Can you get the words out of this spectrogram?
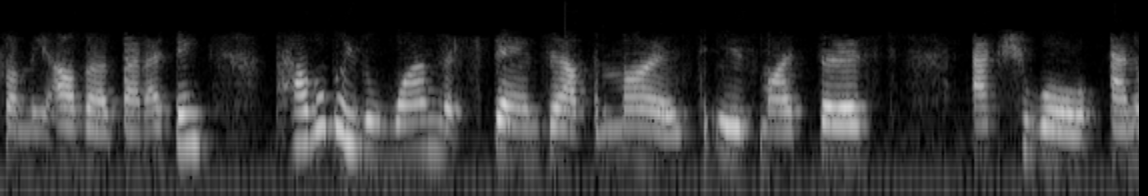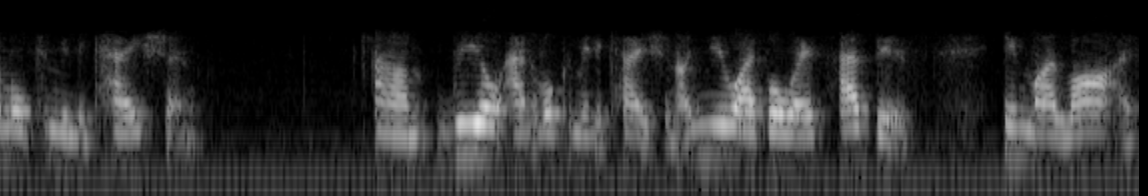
from the other, but I think probably the one that stands out the most is my first actual animal communication, um, real animal communication. I knew I've always had this in my life.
